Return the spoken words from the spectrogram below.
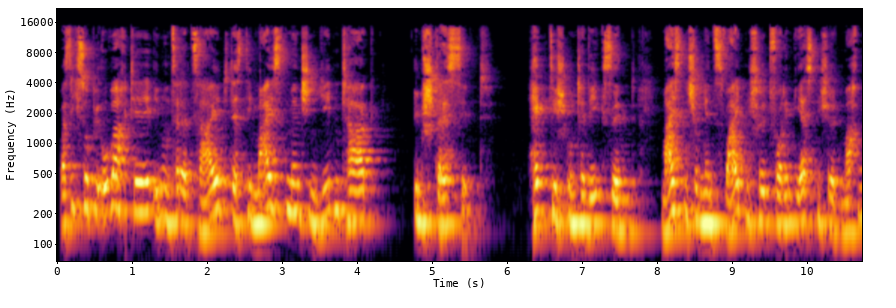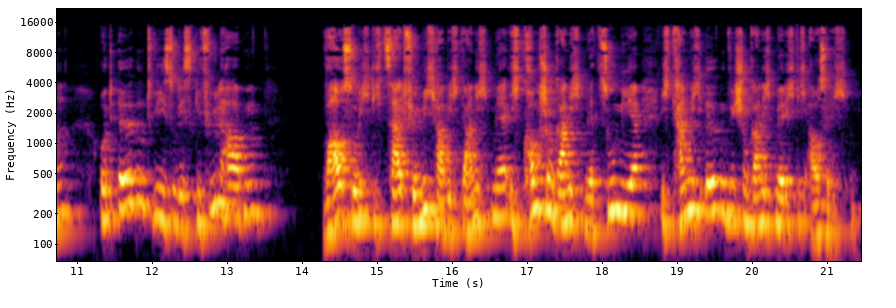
was ich so beobachte in unserer Zeit, dass die meisten Menschen jeden Tag im Stress sind, hektisch unterwegs sind, meistens schon den zweiten Schritt vor dem ersten Schritt machen und irgendwie so das Gefühl haben, wow, so richtig Zeit für mich habe ich gar nicht mehr, ich komme schon gar nicht mehr zu mir, ich kann mich irgendwie schon gar nicht mehr richtig ausrichten.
